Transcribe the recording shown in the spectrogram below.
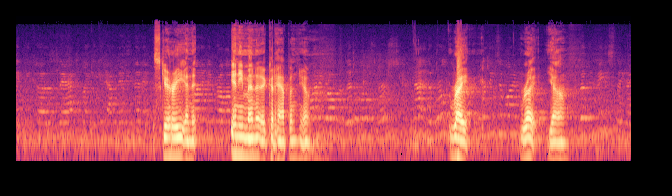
it because they acted like it could happen any minute. Scary, and it, wanted to grow up. any minute it could happen. Yeah, Right. Right. to grow up and live a little first, not in the world. Right. There were things I wanted to right. Yeah, But the biggest thing, I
